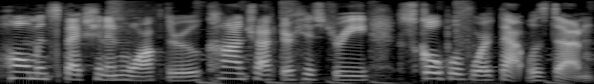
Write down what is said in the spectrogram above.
home inspection and walkthrough, contractor history, scope of work that was done.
